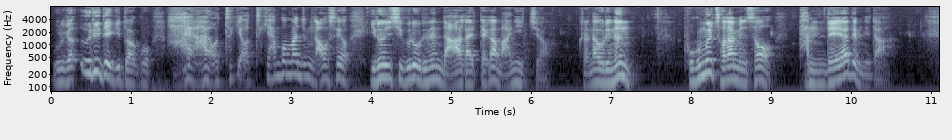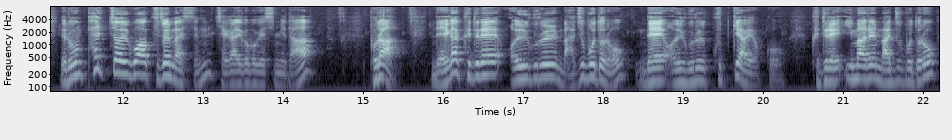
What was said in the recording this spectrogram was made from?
우리가 을이 되기도 하고 아, 아 어떻게 어떻게 한 번만 좀 나오세요 이런 식으로 우리는 나아갈 때가 많이 있죠. 그러나 우리는 복음을 전하면서 담대해야 됩니다. 여러분 8절과 9절 말씀 제가 읽어보겠습니다. 보라, 내가 그들의 얼굴을 마주보도록 내 얼굴을 굳게 하였고 그들의 이마를 마주보도록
